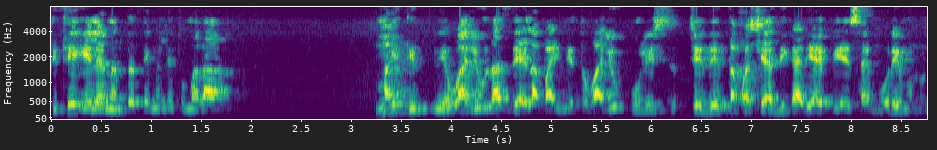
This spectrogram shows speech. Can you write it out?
तिथे गेल्यानंतर ते म्हणजे तुम्हाला माहिती वालीवलाच द्यायला पाहिजे. तर वालीव पोलीसचे जे तपासी अधिकारी आहे पी एस आय मोरे म्हणून.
